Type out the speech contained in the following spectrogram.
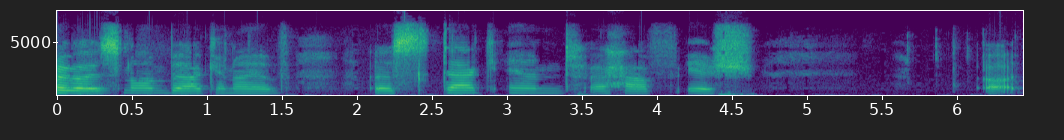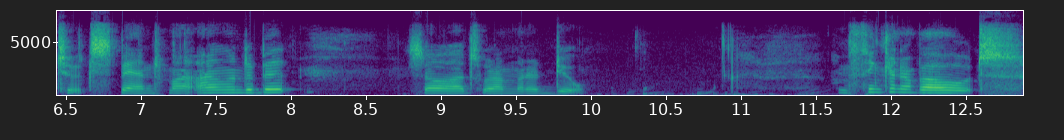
Alright guys, now I'm back and I have a stack and a half-ish uh, to expand my island a bit. So that's what I'm going to do. I'm thinking about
